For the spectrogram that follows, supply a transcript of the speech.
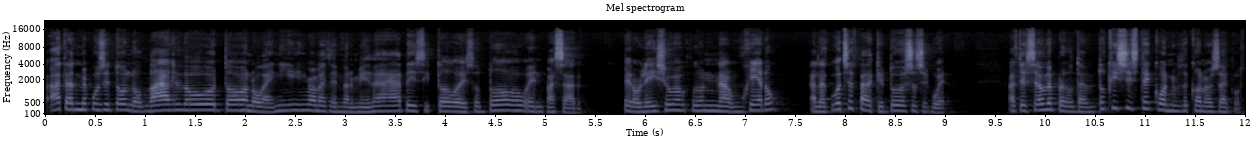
atrás me puse todo lo malo, todo lo dañino, las enfermedades y todo eso, todo en pasado. Pero le hice un, agujero a las bolsas para que todo eso se fuera. Al tercero me preguntaron, ¿tú qué hiciste con, con los sacos?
